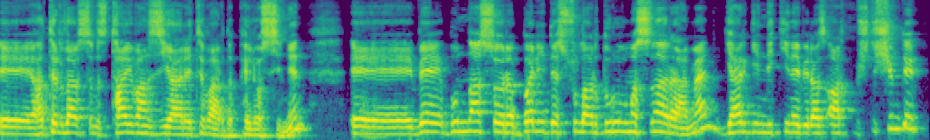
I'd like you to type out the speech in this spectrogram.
E, hatırlarsınız Tayvan ziyareti vardı Pelosi'nin. E, ve bundan sonra Bali'de sular durulmasına rağmen gerginlik yine biraz artmıştı. Şimdi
